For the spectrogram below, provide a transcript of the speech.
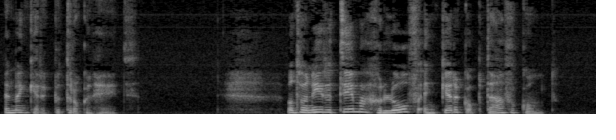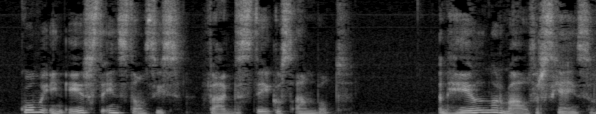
en mijn kerkbetrokkenheid. Want wanneer het thema geloof en kerk op tafel komt, komen in eerste instanties vaak de stekels aan bod. Een heel normaal verschijnsel.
